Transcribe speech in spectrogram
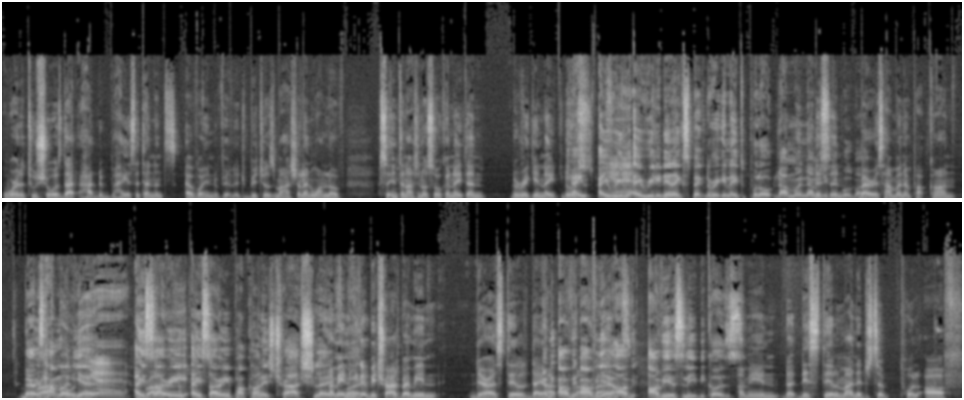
were the two shows that had the highest attendance ever in the village, which was Machel and One Love, so International Soca Night and the Reggae Night. I, Those I really Yeah. I really didn't expect the reggae night to pull out that, mon- that many people. But Beres Hammond and Popcaan. Beres Hammond, out- yeah. Yeah. I Brought- sorry, I sorry. Popcaan is trash. Like I mean, he could be trash, but I mean, there are still diehard I mean, obvi- Popcaan obvi- yeah, obvi- obviously because I mean that they still managed to pull off.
